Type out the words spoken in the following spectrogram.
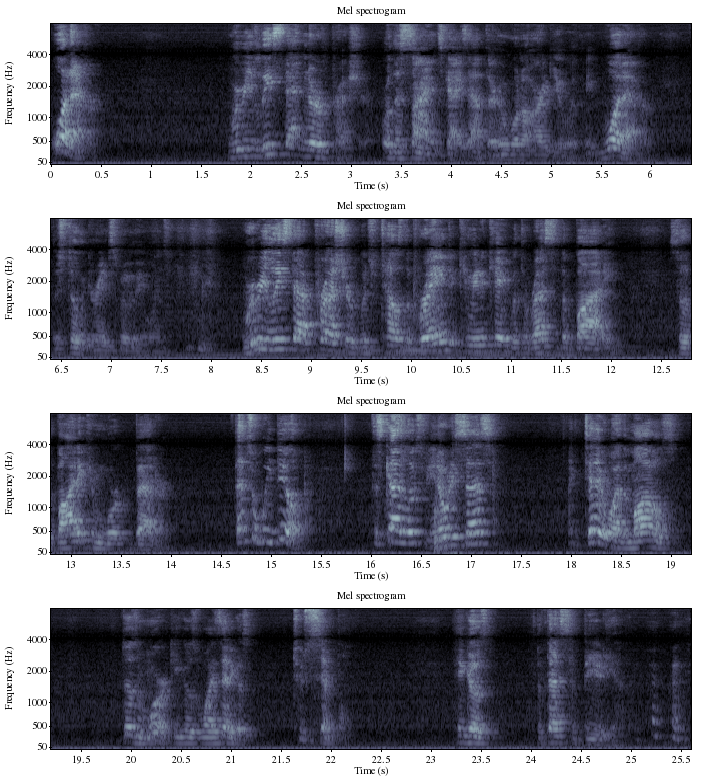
whatever. We release that nerve pressure. Or the science guys out there who want to argue with me, whatever. They're still the green smoothie ones. We release that pressure, which tells the brain to communicate with the rest of the body so the body can work better. That's what we do. This guy looks you know what he says? I can tell you why the models doesn't work. He goes, why is that? He goes, too simple. He goes, but that's the beauty of it.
